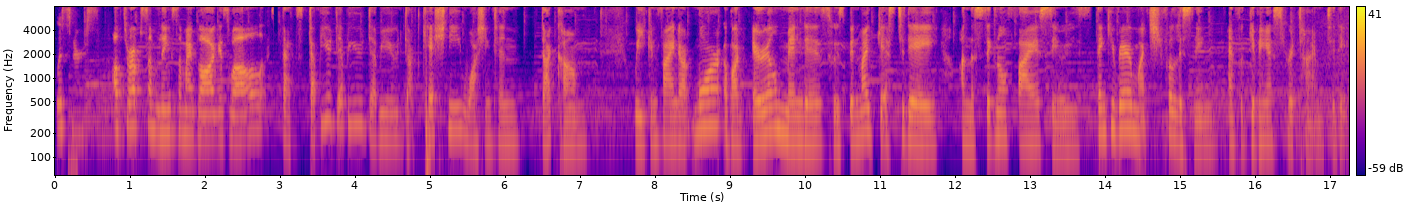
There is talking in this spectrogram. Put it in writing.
listeners. I'll throw up some links on my blog as well. That's www.keshniwashington.com where you can find out more about Ariel Mendez, who's been my guest today on the Signal Fire series. Thank you very much for listening and for giving us your time today.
